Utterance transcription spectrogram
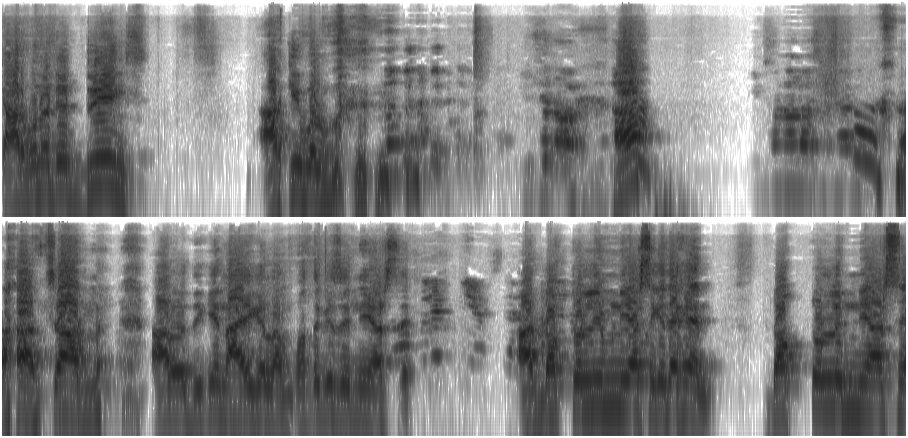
কার্বোনেটেড ড্রিঙ্কস আর কি বলব? হ্যাঁ? আচ্ছা আর- আর ওদিকে নাই গেলাম কত কিছু নিয়ে আসছে। আর ডক্টর লিম নিয়ে আসছে কি দেখেন? ডক্টর লিম নিয়ে আসছে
